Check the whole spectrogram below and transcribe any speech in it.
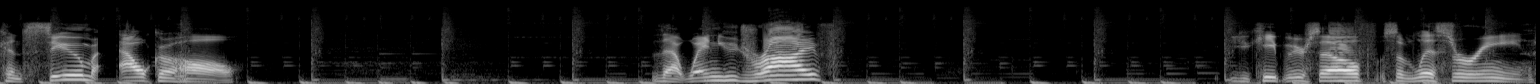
consume alcohol. That when you drive, you keep yourself some Listerine.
